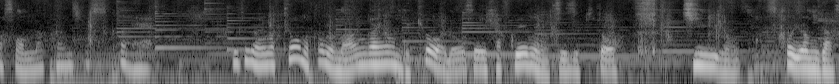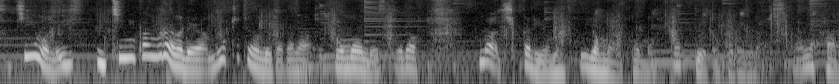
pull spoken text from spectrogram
あ、そんな感じですかね。ということで、今今日も多分漫画読んで、今日はどうせ 100M の続きと、チームを読み出す。チームの1、2巻ぐらいまではもうちょっと読んでたかなと思うんですけど、まあ、しっかり読もう読もうと思ったっていうところぐらいですかね。はい。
